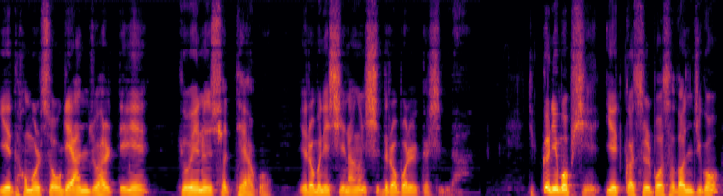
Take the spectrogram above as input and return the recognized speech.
옛 허물 속에 안주할 때에 교회는 쇠퇴하고 여러분의 신앙은 시들어 버릴 것입니다. 끊임없이 옛 것을 벗어던지고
